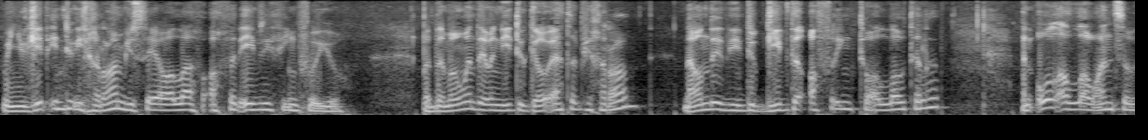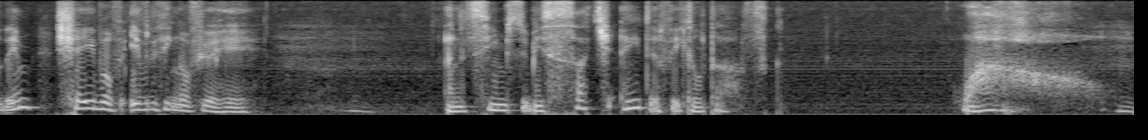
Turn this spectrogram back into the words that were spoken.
When you get into Ihram, you say, oh, Allah, I've offered everything for you. But the moment they need to go out of Ihram, now they need to give the offering to Allah, Ta'ala, and all Allah wants of them, shave off everything of your hair. And it seems to be such a difficult task. Wow. Hmm.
